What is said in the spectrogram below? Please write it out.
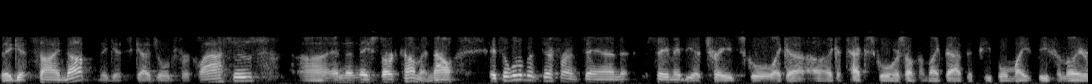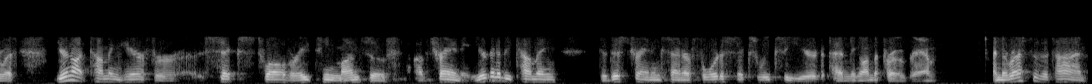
They get signed up, they get scheduled for classes, uh, and then they start coming. Now, it's a little bit different than, say, maybe a trade school, like a like a tech school or something like that, that people might be familiar with. You're not coming here for six, twelve, or eighteen months of of training. You're going to be coming to this training center four to six weeks a year, depending on the program, and the rest of the time.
